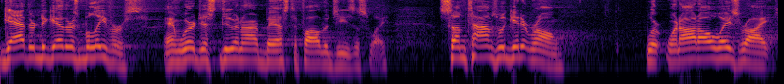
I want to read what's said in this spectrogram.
gathered together as believers and we're just doing our best to follow the Jesus way. Sometimes we get it wrong. We're, we're not always right,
